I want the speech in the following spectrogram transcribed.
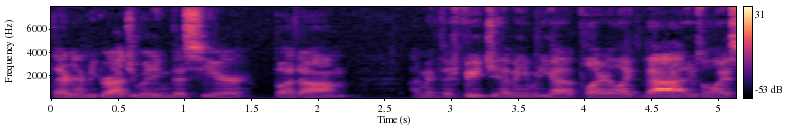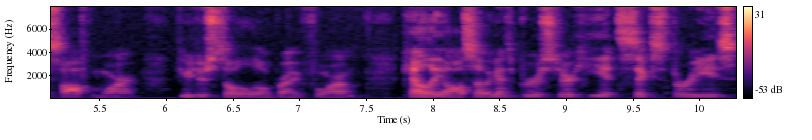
They're going to be graduating this year, but um, I mean the future. I mean when you got a player like that who's only a sophomore, future's still a little bright for him. Kelly also against Brewster, he hit six threes,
